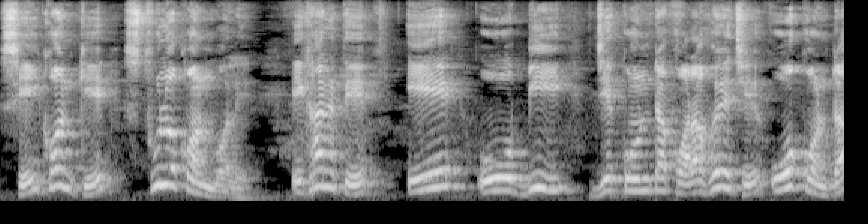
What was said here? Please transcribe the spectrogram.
সেই কোণকে স্থূলকোণ বলে। এখানেতে এ ও বি যে কোণটা করা হয়েছে, ও কোণটা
